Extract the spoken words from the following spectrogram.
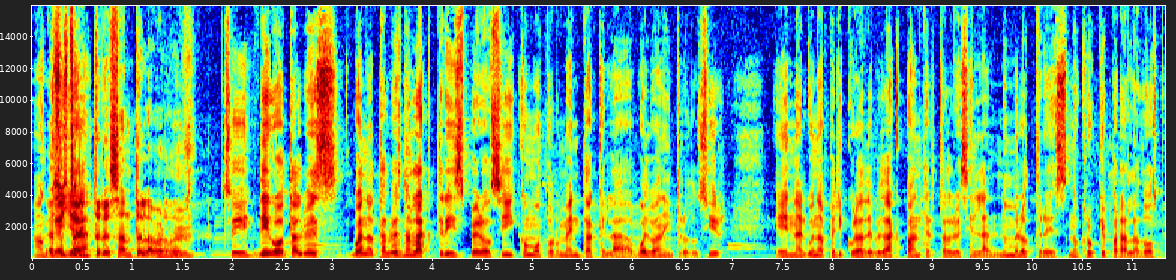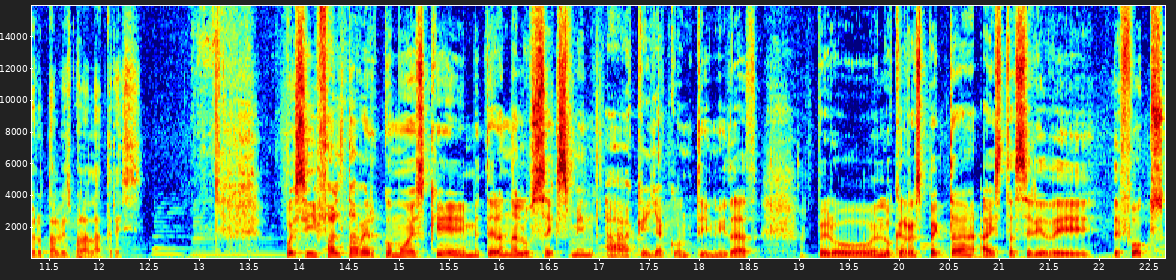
aunque Eso está interesante, la verdad. Sí, digo, tal vez, bueno, tal vez no la actriz, pero sí como Tormenta que la vuelvan a introducir en alguna película de Black Panther, tal vez en la número 3. No creo que para la 2, pero tal vez para la 3. Pues sí, falta ver cómo es que meterán a los X-Men a aquella continuidad. Pero en lo que respecta a esta serie de, de Fox,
